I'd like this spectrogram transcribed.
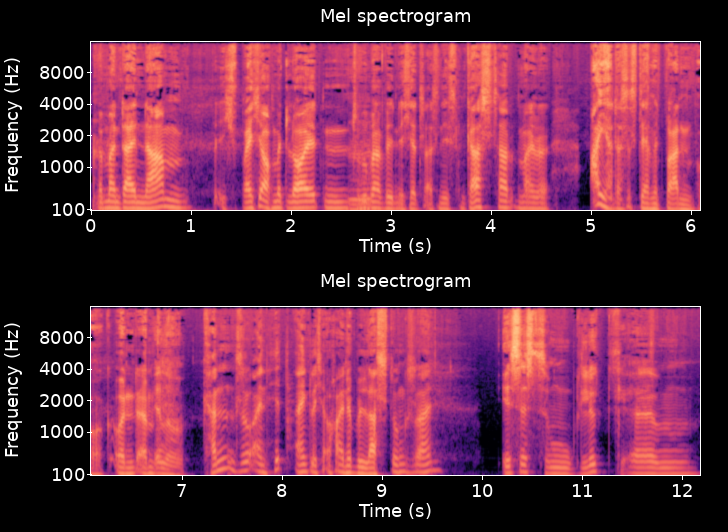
wenn man deinen Namen, ich spreche auch mit Leuten mhm. drüber, wen ich jetzt als nächsten Gast habe, meine, ah ja, das ist der mit Brandenburg. Und ähm, genau. kann so ein Hit eigentlich auch eine Belastung sein? Ist es zum Glück ähm,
